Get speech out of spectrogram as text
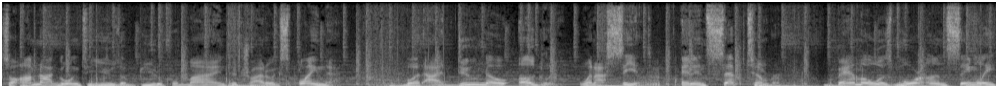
so I'm not going to use a beautiful mind to try to explain that. But I do know ugly when I see it. And in September, Bama was more unseemly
